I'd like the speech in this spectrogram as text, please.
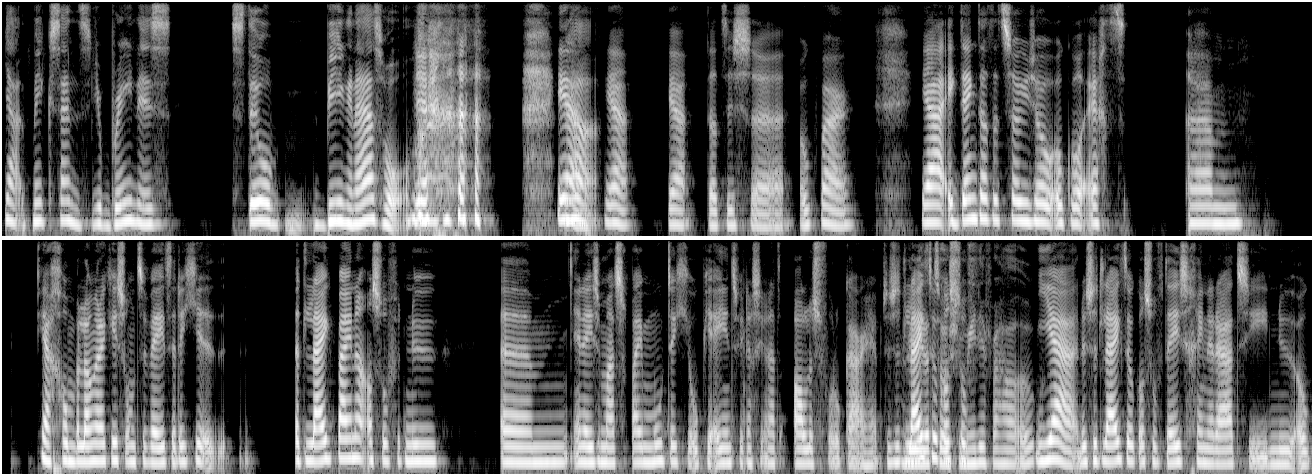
Ja, it makes sense. Your brain is still being an asshole. Ja. ja, Ja. ja, ja, dat is eh, ook waar. Ja, ik denk dat het sowieso ook wel echt. Ehm, ja, gewoon belangrijk is om te weten dat je... Het lijkt bijna alsof het nu ehm, in deze maatschappij moet dat je op je 21ste inderdaad alles voor elkaar hebt. Dus het lijkt dat ook alsof... media verhaal ook. Ja, dus het lijkt ook alsof deze generatie nu ook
